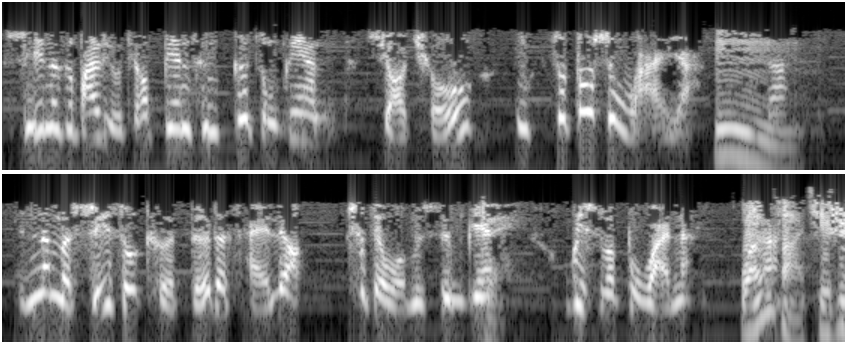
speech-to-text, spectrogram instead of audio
谁能够把柳条编成各种各样小球？这都是玩呀。嗯。那么随手可得的材料就在我们身边，为什么不玩呢？玩法其实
